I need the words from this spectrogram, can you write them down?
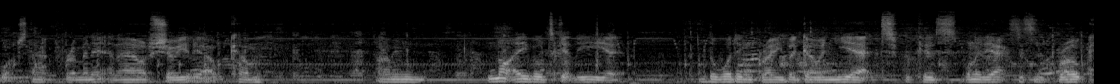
watch that for a minute and I'll show you the outcome. I'm not able to get the uh, the wood engraver going yet because one of the axes is broke.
